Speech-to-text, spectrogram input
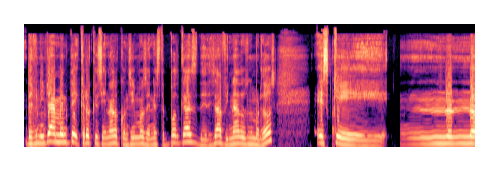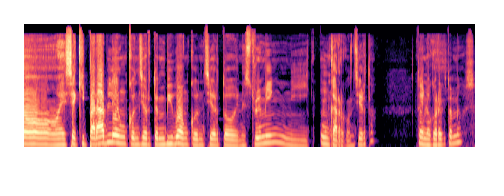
definitivamente creo que si nada lo conseguimos en este podcast de Desafinados número 2, es que no, no es equiparable un concierto en vivo a un concierto en streaming ni un carro concierto. ¿Estoy en lo correcto, amigos?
